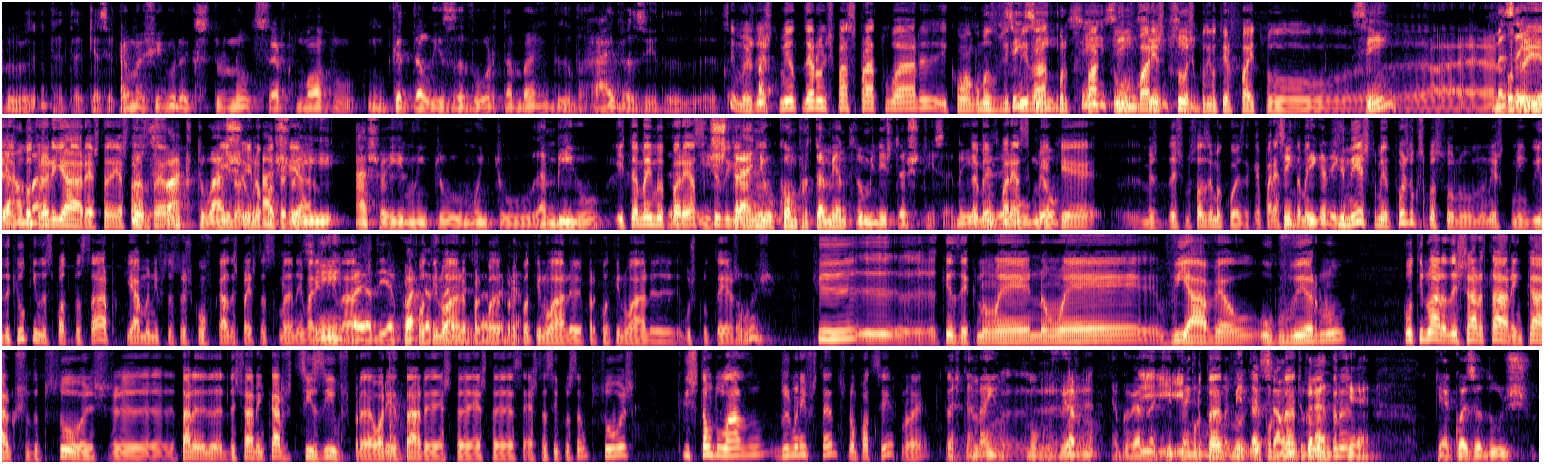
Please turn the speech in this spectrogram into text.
quer dizer, é uma figura que se tornou, de certo modo, um catalisador também de, de raivas e de. Sim, mas neste momento deram-lhe espaço para atuar e com alguma legitimidade, sim, sim, porque de sim, facto várias pessoas podiam ter feito. Sim. Uh, mas aí há uma... contrariar esta, esta eu, ação. de facto, acho, e não, e não acho aí acho aí muito, muito ambíguo. E também me parece que. Estranho digamos, o comportamento do Ministro da Justiça. Também me parece que, meu... que é. Mas deixe-me só dizer uma coisa, que parece também diga, diga. que neste momento, depois do que se passou no, no, neste domingo e daquilo que ainda se pode passar, porque há manifestações convocadas para esta semana em várias Sim, cidades para, para, continuar, para, para, continuar, para continuar os protestos, que uh, quer dizer que não é, não é viável o governo continuar a deixar estar em cargos de pessoas, uh, estar a deixar em cargos decisivos para orientar esta, esta, esta situação, pessoas que estão do lado dos manifestantes. Não pode ser, não é? Portanto, Mas também o, o governo, o governo aqui e, tem e, portanto, uma limitação portanto, muito grande, que é, que é a coisa dos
